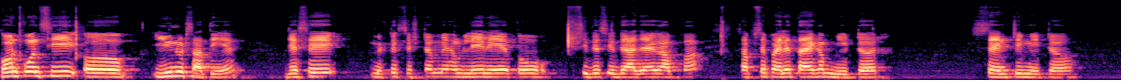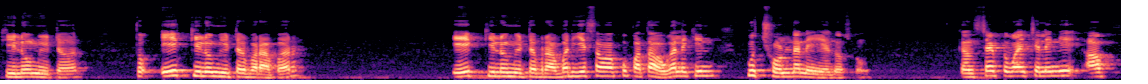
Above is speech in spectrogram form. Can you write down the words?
कौन कौन सी यूनिट्स आती हैं? जैसे मीट्रिक सिस्टम में हम ले लें तो सीधे सीधे आ जाएगा आपका। सबसे पहले तो आएगा मीटर सेंटीमीटर किलोमीटर तो एक किलोमीटर बराबर, एक किलोमीटर बराबर, ये सब आपको पता होगा, लेकिन कुछ छोड़ना नहीं है दोस्तों। कंसेप्ट वाइज चलेंगे, आप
